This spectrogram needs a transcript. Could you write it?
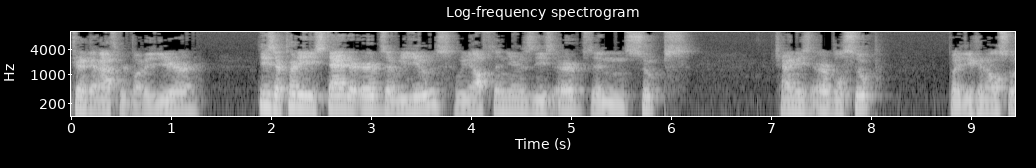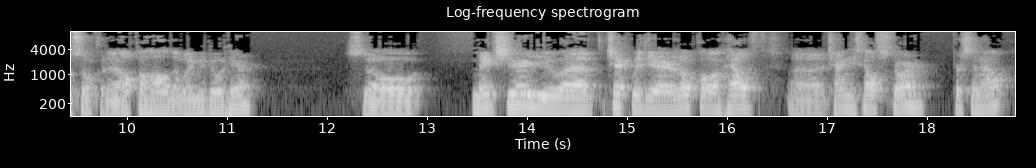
drink it after about a year. These are pretty standard herbs that we use. We often use these herbs in soups, Chinese herbal soup, but you can also soak it in alcohol the way we do it here. So make sure you uh, check with your local health, uh, Chinese health store personnel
